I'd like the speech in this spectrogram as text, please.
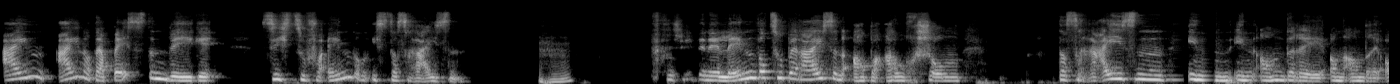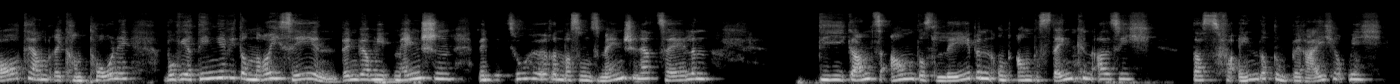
ein, einer der besten Wege, sich zu verändern, ist das Reisen. Mhm. Verschiedene Länder zu bereisen, aber auch schon das Reisen in, in andere, an andere Orte, andere Kantone, wo wir Dinge wieder neu sehen. Wenn wir mit Menschen, wenn wir zuhören, was uns Menschen erzählen, die ganz anders leben und anders denken als ich, das verändert und bereichert mich.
